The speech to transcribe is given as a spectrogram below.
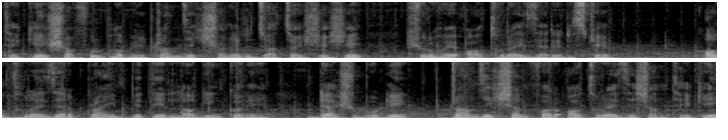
থেকে সফলভাবে ট্রানজ্যাকশনের যাচাই শেষে শুরু হয় অথরাইজারের স্টেপ অথরাইজার প্রাইম পেতে লগ করে ড্যাশবোর্ডে ট্রানজ্যাকশন ফর অথরাইজেশন থেকে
